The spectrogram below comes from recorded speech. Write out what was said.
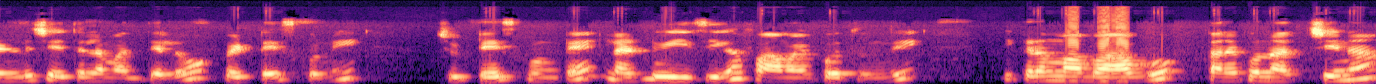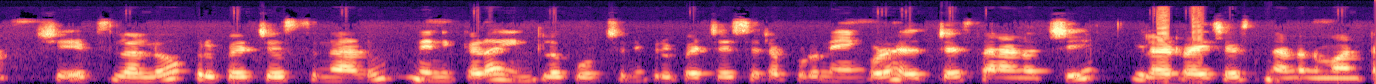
రెండు చేతుల మధ్యలో పెట్టేసుకుని చుట్టేసుకుంటే లడ్డు ఈజీగా ఫామ్ అయిపోతుంది. ఇక్కడ మా బాబు తనకు నచ్చిన షేప్స్లలో ప్రిపేర్ చేస్తున్నాడు. నేను ఇక్కడ ఇంట్లో కూర్చుని ప్రిపేర్ చేసేటప్పుడు నేను కూడా హెల్ప్ చేస్తానని వచ్చి ఇలా ట్రై చేస్తున్నాడు అనమాట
